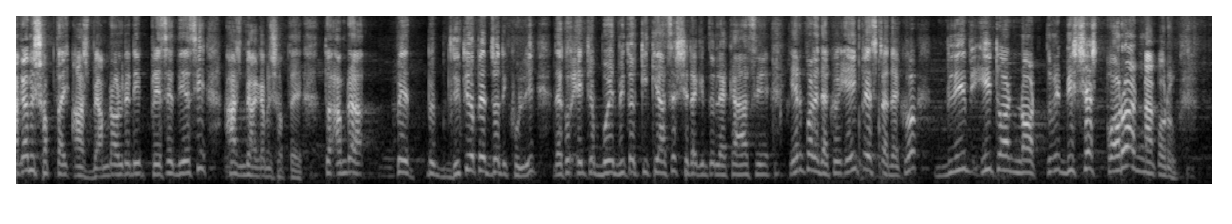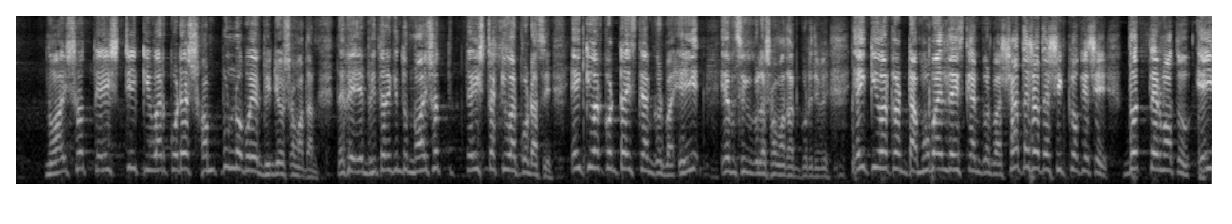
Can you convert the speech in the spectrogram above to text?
আগামী সপ্তাহে আসবে। আমরা অলরেডি প্রেসে দিয়েছি, আসবে আগামী সপ্তাহে। তো আমরা দ্বিতীয় পেজ যদি খুলি, দেখো এইটা বইয়ের ভিতর কি কি আছে, সেটা কিন্তু লেখা আছে। এরপরে দেখো এই পেজটা দেখো বিলিভ ইট অর নট তুমি বিশ্বাস করো আর না করো। নয়শো তেইশটি কিউআর কোডের সম্পূর্ণ বইয়ের ভিডিও সমাধান। দেখো, এর ভিতরে কিন্তু নয়শো তেইশটা কিউআর কোড আছে। এই কিউআর কোডটা স্ক্যান করবা, এই এমসিকিউ গুলো সমাধান করে দিবে। এই কিউআর কোডটা মোবাইল দিয়ে স্ক্যান করবা, সাথে সাথে শিক্ষক এসে দত্তের মতো এই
